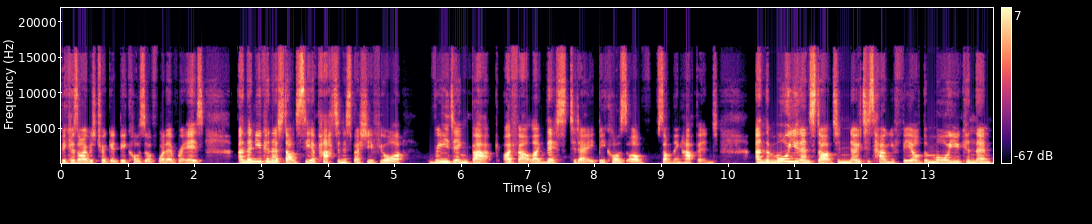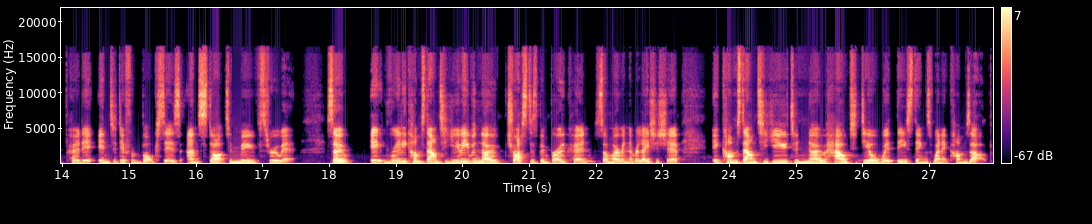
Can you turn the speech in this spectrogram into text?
because I was triggered because of whatever it is. And then you can then start to see a pattern, especially if you're reading back, I felt like this today because of something happened. And the more you then start to notice how you feel, the more you can then put it into different boxes and start to move through it. So it really comes down to you, even though trust has been broken somewhere in the relationship, it comes down to you to know how to deal with these things when it comes up.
